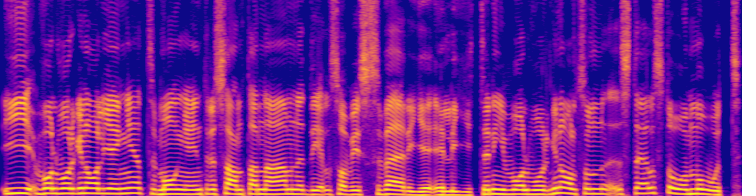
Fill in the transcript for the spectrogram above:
I Volvo originalgänget, många intressanta namn. Dels har vi Sverige-eliten i Volvo original som ställs då mot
